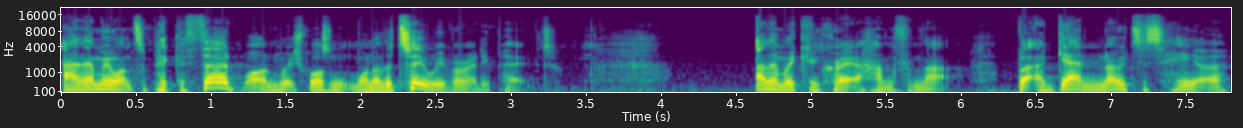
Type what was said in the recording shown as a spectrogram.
And then we want to pick a third one, which wasn't one of the two we've already picked. And then we can create a hand from that. But again, notice here,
